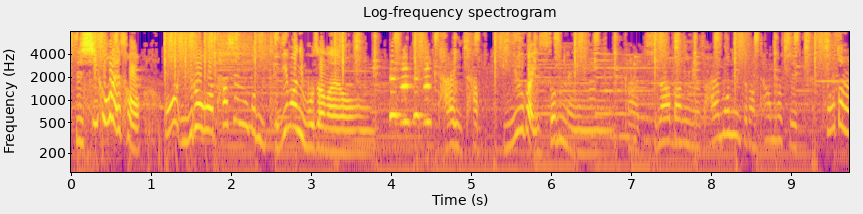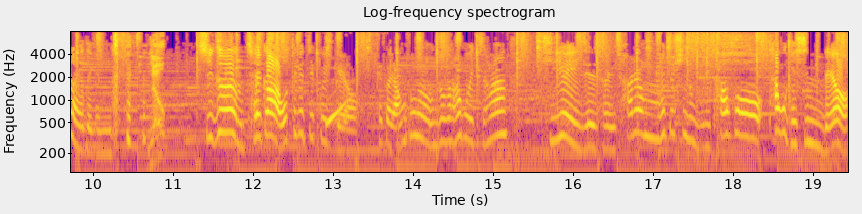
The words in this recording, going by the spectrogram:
이제 시골에서, 어, 이러고 타시는 분들 되게 많이 보잖아요. 다, 다 이유가 있었네. 그러니까 지나다니면서 할머니들한테 한 번씩 태워달라 해야 되겠는데. 지금 제가 어떻게 찍고 있게요? 제가 양손으로 운전을 하고 있지만 뒤에 이제 저희 촬영해주시는 분이 타서 타고 계시는데요.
